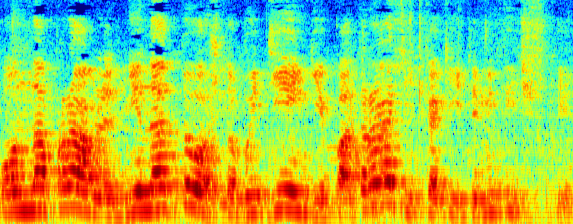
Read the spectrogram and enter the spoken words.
он направлен не на то, чтобы деньги потратить какие-то мифические,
